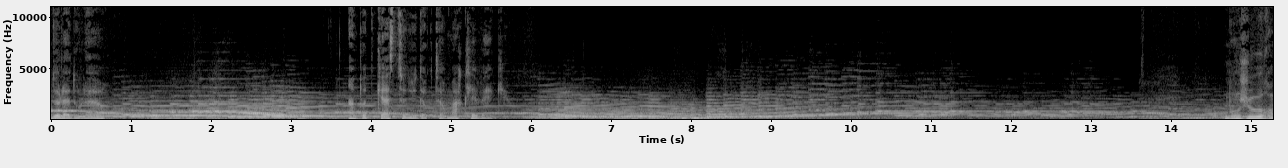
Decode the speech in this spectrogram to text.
de la douleur. Un podcast du docteur Marc Lévesque. Bonjour,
